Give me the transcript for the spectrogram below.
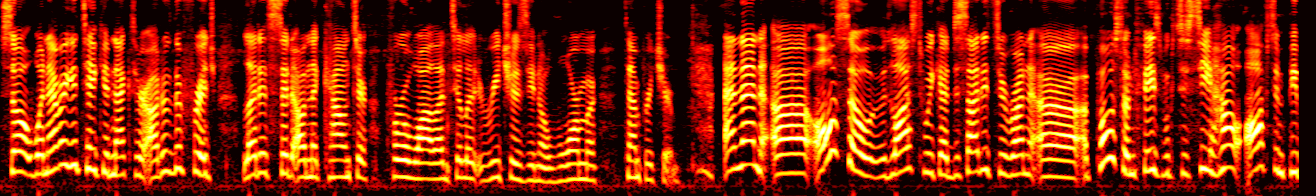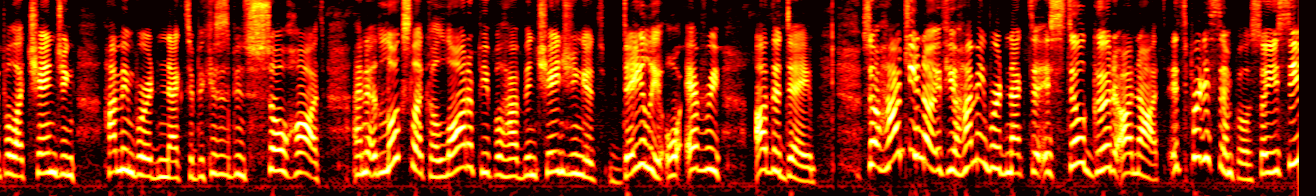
So whenever you take your nectar out of the fridge, let it sit on the counter for a while until it reaches, you know, warmer temperature. And then uh, also last week I decided to run a, a post on Facebook to see how often people are changing hummingbird nectar because it's been so hot. And it looks like a lot of people have been changing it daily daily or every other day. So how do you know if your hummingbird nectar is still good or not? It's pretty simple. So you see,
